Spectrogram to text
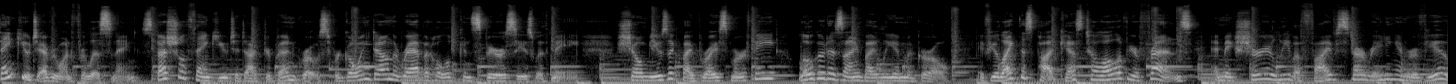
Thank you to everyone for listening. Special thank you to Dr. Ben Gross for going down the rabbit hole of conspiracies with me. Show music by Bryce Murphy, logo designed by Liam McGurl. If you like this podcast, tell all of your friends and make sure you leave a five star rating and review.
